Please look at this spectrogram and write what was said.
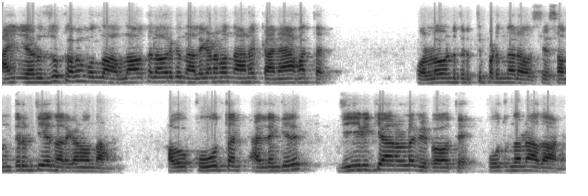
അൻ യർസുഖഹുമുള്ള അള്ളാഹു തല അവർക്ക് നൽകണമെന്നാണ് കനാഹത്തൻ. ഉള്ളതുകൊണ്ട് തൃപ്തിപ്പെടുന്ന ഒരവസ്ഥയെ സംതൃപ്തിയെ നൽകണമെന്നാണ്. അവ കൂത്തൻ അല്ലെങ്കിൽ ജീവിക്കാനുള്ള വിഭവത്തെ കൂത്തൻ എന്ന് പറഞ്ഞാൽ അതാണ്.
